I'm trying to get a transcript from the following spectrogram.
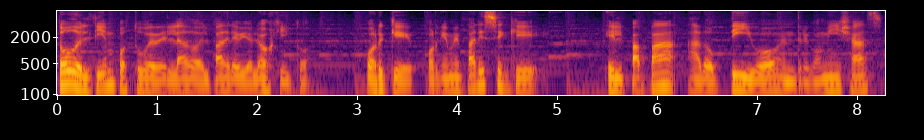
todo el tiempo estuve del lado del padre biológico. ¿Por qué? Porque me parece que el papá adoptivo, entre comillas,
